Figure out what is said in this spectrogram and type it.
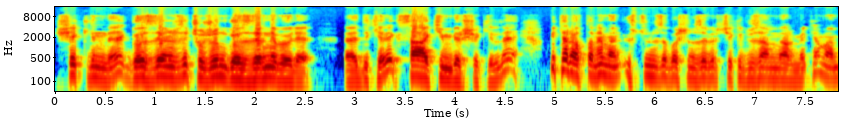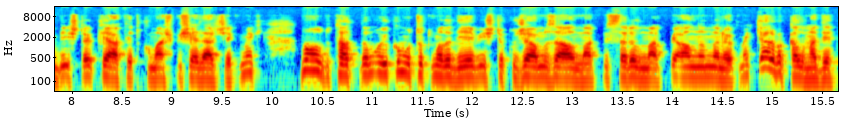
şeklinde gözlerinizi çocuğun gözlerine böyle e, dikerek sakin bir şekilde bir taraftan hemen üstünüze başınıza bir çeki düzen vermek hemen bir işte kıyafet kumaş bir şeyler çekmek ne oldu tatlım uyku mu tutmadı diye bir işte kucağımıza almak bir sarılmak bir alnından öpmek gel bakalım hadi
